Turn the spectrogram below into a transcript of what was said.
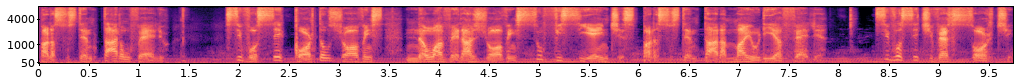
para sustentar um velho. Se você corta os jovens, não haverá jovens suficientes para sustentar a maioria velha. Se você tiver sorte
